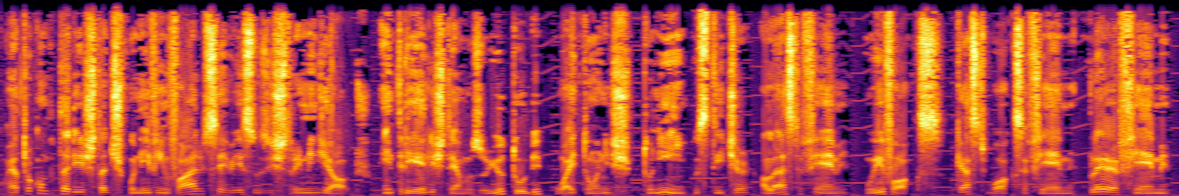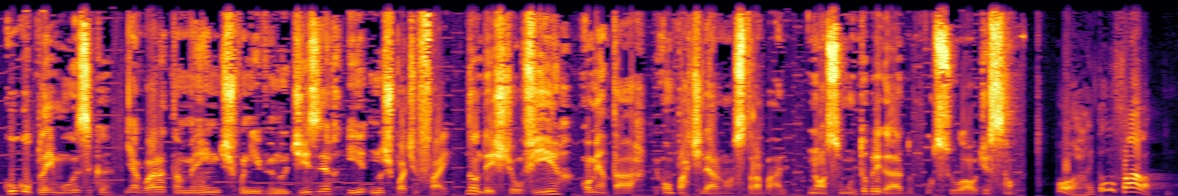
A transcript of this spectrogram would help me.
O Retrocomputaria está disponível em vários serviços de streaming de áudio. Entre eles temos o YouTube, o iTunes, o TuneIn, o Stitcher, a Last FM, o Evox, Castbox FM, Player FM, Google Play Música. E agora também disponível no Deezer e no Spotify. Não deixe de ouvir, comentar e compartilhar o nosso trabalho. Nosso muito obrigado por sua audição. Porra, então não fala.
